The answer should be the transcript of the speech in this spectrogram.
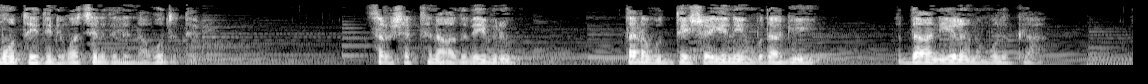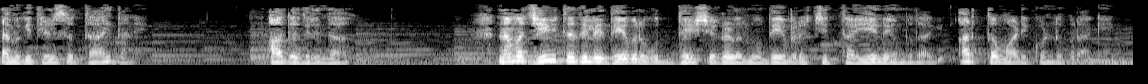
ಮೂವತ್ತೈದನೇ ವಚನದಲ್ಲಿ ನಾವು ಓದುತ್ತೇವೆ. ಸರ್ವಶಕ್ತನಾದ ದೇವರು, ತನ್ನ ಉದ್ದೇಶ ಏನು ಎಂಬುದಾಗಿ ದಾನಿಯಲನ ಮೂಲಕ ನಮಗೆ ತಿಳಿಸುತ್ತಾ ಇದ್ದಾನೆ. ಆದುದರಿಂದ ನಮ್ಮ ಜೀವಿತದಲ್ಲಿ ದೇವರ ಉದ್ದೇಶಗಳನ್ನು ದೇವರ ಚಿತ್ತ ಏನು ಎಂಬುದಾಗಿ ಅರ್ಥ ಮಾಡಿಕೊಂಡವರಾಗಿ.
